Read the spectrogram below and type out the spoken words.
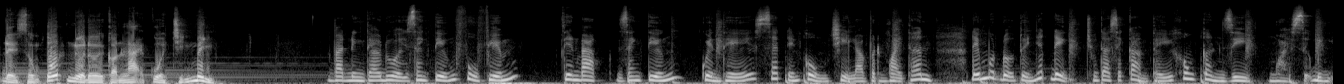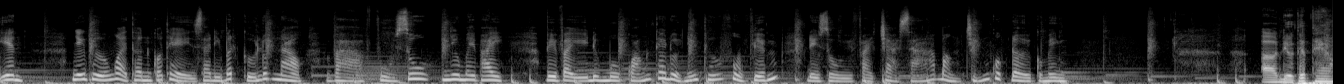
để sống tốt nửa đời còn lại của chính mình. Và đừng theo đuổi danh tiếng phù phiếm, tiền bạc, danh tiếng quyền thế xét đến cùng chỉ là vật ngoài thân. Đến một độ tuổi nhất định, chúng ta sẽ cảm thấy không cần gì ngoài sự bình yên. Những thứ ngoài thân có thể ra đi bất cứ lúc nào và phù du như mây bay. Vì vậy đừng mù quáng theo đuổi những thứ phù phiếm để rồi phải trả giá bằng chính cuộc đời của mình. À, điều tiếp theo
